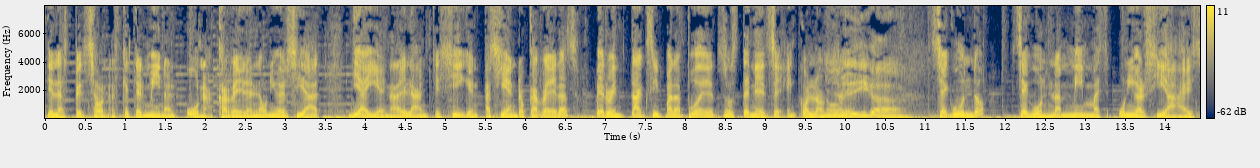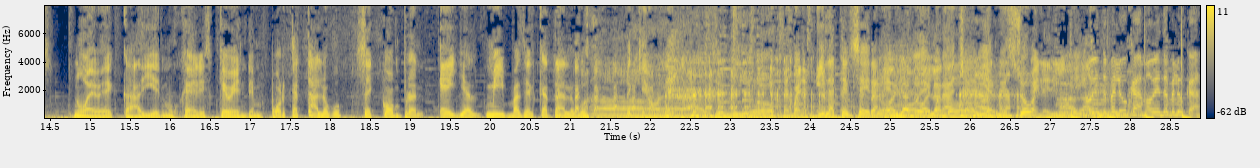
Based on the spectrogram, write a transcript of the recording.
De las personas que terminan una carrera en la universidad, de ahí en adelante siguen haciendo carreras, pero en taxi para poder sostenerse en Colombia. No me diga. Segundo, según las mismas universidades, nueve de cada diez mujeres que venden por catálogo se compran ellas mismas el catálogo. Ah, qué lío. Bueno, y la tercera, Pero bailando, modo de bailando. borracha de viernes, súbele, DJ. Moviendo peluca, moviendo peluca.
